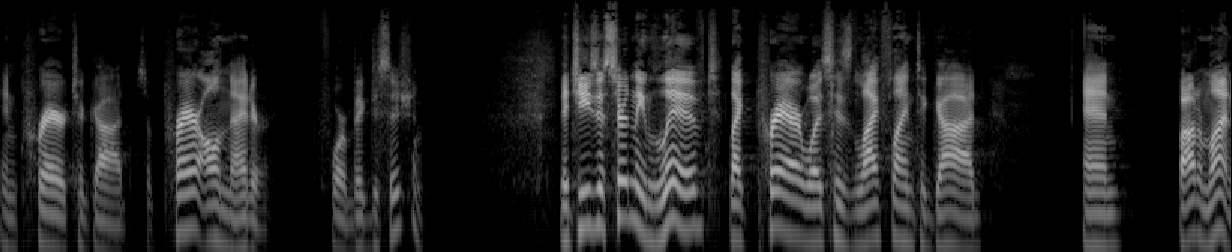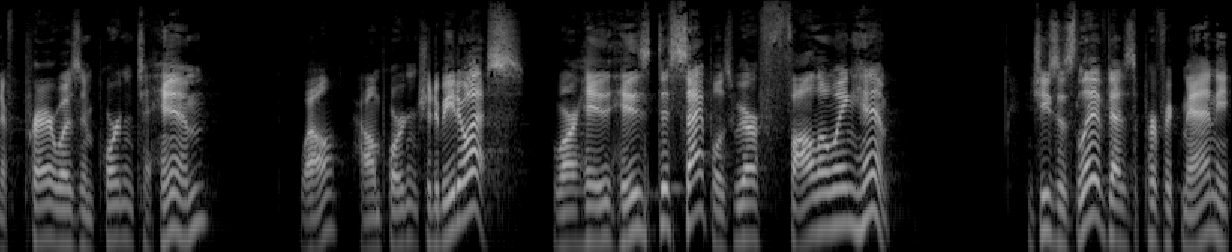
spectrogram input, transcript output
in prayer to God. So prayer all-nighter for a big decision. That Jesus certainly lived like prayer was his lifeline to God. And bottom line, if prayer was important to him, well, how important should it be to us, who are his, his disciples? We are following him. Jesus lived as the perfect man. He,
